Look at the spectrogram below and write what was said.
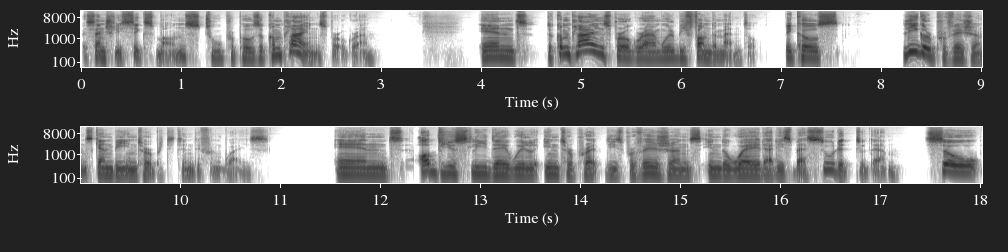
essentially six months to propose a compliance program. And the compliance program will be fundamental because legal provisions can be interpreted in different ways. And obviously, they will interpret these provisions in the way that is best suited to them. So,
